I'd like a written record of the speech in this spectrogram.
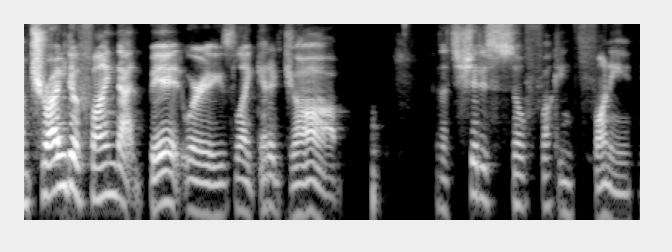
I'm trying to find that bit where he's like, get a job. That shit is so fucking funny.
